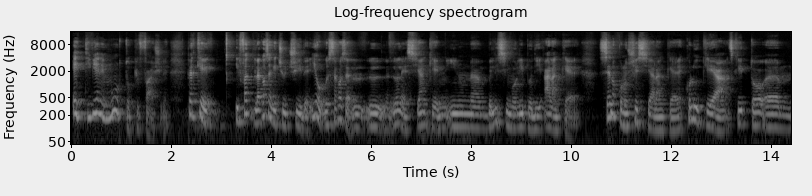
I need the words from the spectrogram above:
e ti viene molto più facile perché Fatto, la cosa che ci uccide, io questa cosa la lessi anche in un bellissimo libro di Alan Kerr. Se non conoscessi Alan Kerr, è colui che ha scritto um,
